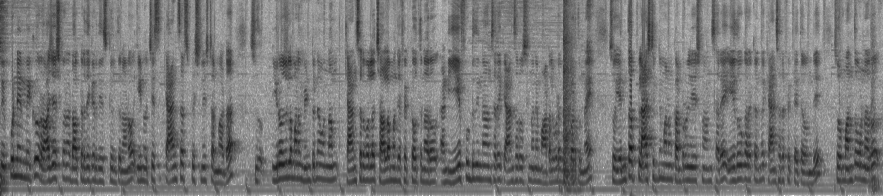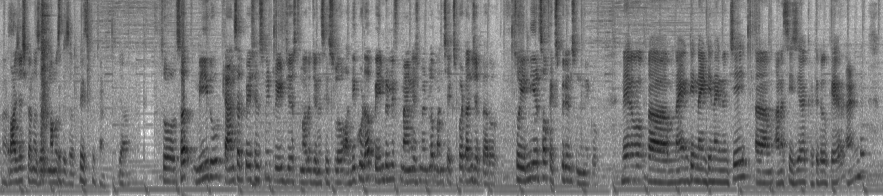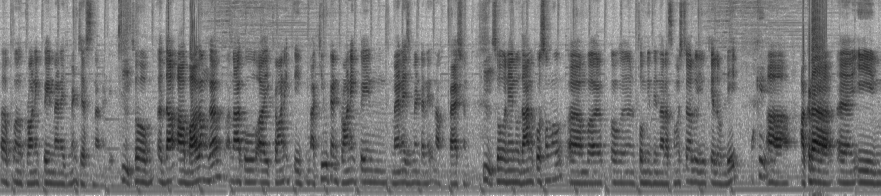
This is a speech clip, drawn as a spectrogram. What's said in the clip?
So ఇప్పుడు నేను మీకు రాజేష్ కొన్న డాక్టర్ దగ్గర తీసుకెళ్తున్నాను. ఈయన వచ్చేసి క్యాన్సర్ స్పెషలిస్ట్ అనమాట సో ఈ రోజుల్లో మనం వింటూనే ఉన్నాం క్యాన్సర్ వల్ల చాలా మంది ఎఫెక్ట్ అవుతున్నారు. అండ్ ఏ ఫుడ్ తిన్నా సరే క్యాన్సర్ వస్తుందనే మాటలు కూడా వినపడుతున్నాయి. సో ఎంత ప్లాస్టిక్ని మనం కంట్రోల్ చేసినా సరే ఏదో ఒక రకంగా క్యాన్సర్ ఎఫెక్ట్ అయితే ఉంది. సో మనతో ఉన్నారు రాజేష్ ఖన్నా సార్. నమస్తే sir. Please yeah. So sir మీరు క్యాన్సర్ పేషెంట్స్ని ట్రీట్ చేస్తున్నారు జెనసిస్లో అది కూడా పెయిన్ రిలీఫ్ మేనేజ్మెంట్లో మంచి ఎక్స్పర్ట్ అని చెప్పారు. సో ఎన్ని ఇయర్స్ ఆఫ్ ఎక్స్పీరియన్స్ ఉంది మీకు? నేను నైన్టీన్ నైన్టీ నైన్ నుంచి anaesthesia critical care and chronic pain management చేస్తున్నానండి Hmm. సో దా ఆ భాగంగా నాకు ఆ ఈ chronic acute and chronic pain management అనేది నాకు ప్యాషన్ Hmm. సో నేను దానికోసము తొమ్మిదిన్నర సంవత్సరాలు యూకేలో ఉండి అక్కడ ఈ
